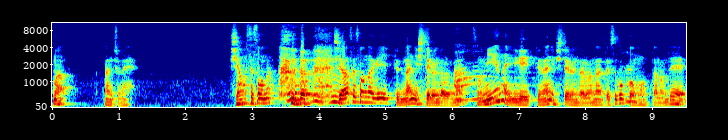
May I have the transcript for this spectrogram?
まあ、なんでしょうね。幸せそうな？幸せそうなゲイって何してるんだろうあな。ーその見えないゲイって何してるんだろうなってすごく思ったので、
